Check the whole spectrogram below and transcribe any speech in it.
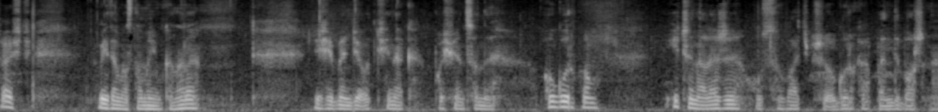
Cześć, witam Was na moim kanale. Dzisiaj będzie odcinek poświęcony ogórkom i czy należy usuwać przy ogórkach pędy boczne.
